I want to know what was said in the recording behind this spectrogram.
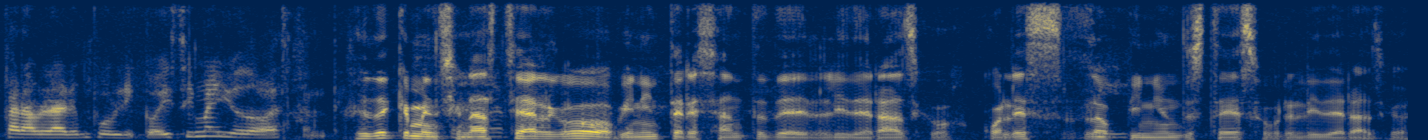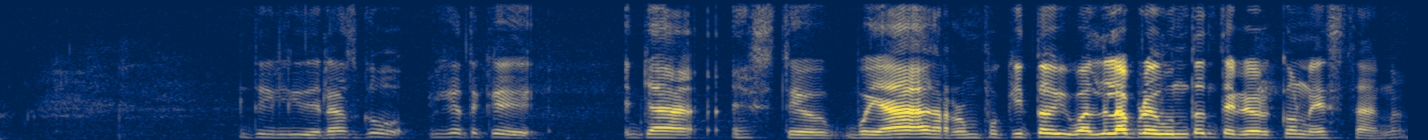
para hablar en público. Y sí me ayudó bastante. Fíjate que mencionaste algo bien interesante del liderazgo. ¿Cuál es la opinión de ustedes sobre el liderazgo? De liderazgo, fíjate que ya este, voy a agarrar un poquito igual de la pregunta anterior con esta, ¿no?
